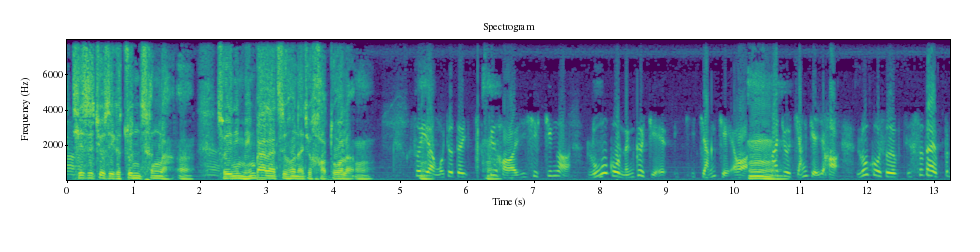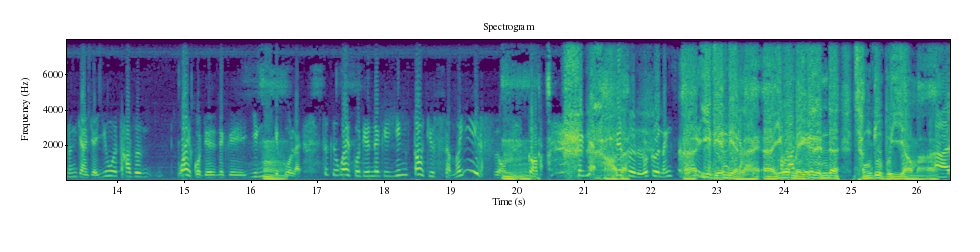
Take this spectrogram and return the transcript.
嗯。其实就是一个尊称了，嗯，所以你明白了之后呢，就好多了，嗯，所以啊，我觉得最好一些经啊，如果能够解讲解啊，嗯那就讲解一下；如果是实在不能讲解，因为它是。外国的那个音嗯一过来，这个外国的那个音到底什么意思哦？搞真的好的就是如果能可呃，以一点点来，呃，因为每个人的程度不一样嘛，啊啊，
